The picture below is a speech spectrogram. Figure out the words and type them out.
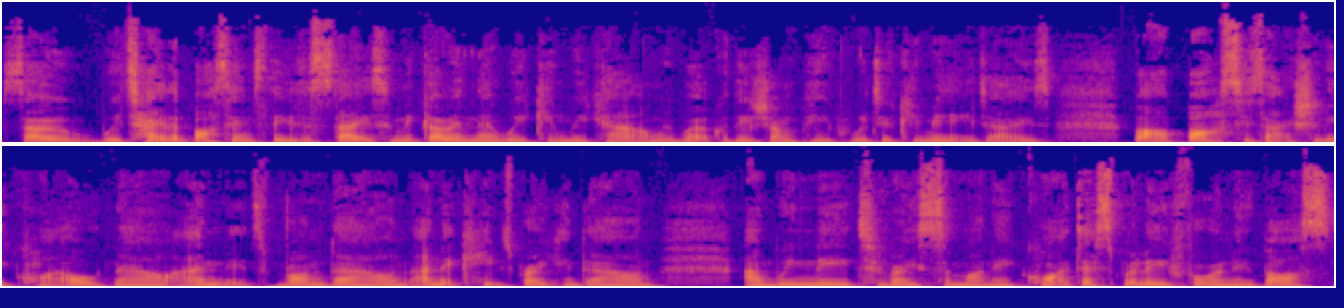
so we take the bus into these estates and we go in there week in, week out, and we work with these young people. We do community days. But our bus is actually quite old now and it's run down and it keeps breaking down. And we need to raise some money quite desperately for a new bus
